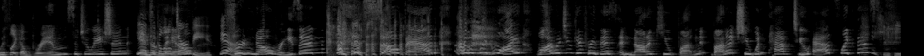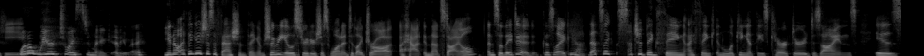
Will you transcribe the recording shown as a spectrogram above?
with like a brim situation. Yeah, it's like a, a little derby. Yeah. For no reason. it's so bad. I was like, why why would you give her this and not a cute bonnet bonnet? She wouldn't have two hats like this. what a weird choice to make anyway. You know, I think it was just a fashion thing. I'm sure the illustrators just wanted to like draw a hat in that style. And so they did. Cause like yeah. that's like such a big thing, I think, in looking at these character designs is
